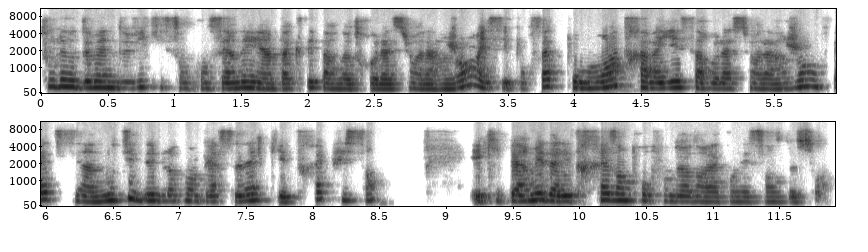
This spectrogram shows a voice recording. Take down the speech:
tous les domaines de vie qui sont concernés et impactés par notre relation à l'argent. Et c'est pour ça que pour moi, travailler sa relation à l'argent, en fait, c'est un outil de développement personnel qui est très puissant et qui permet d'aller très en profondeur dans la connaissance de soi.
